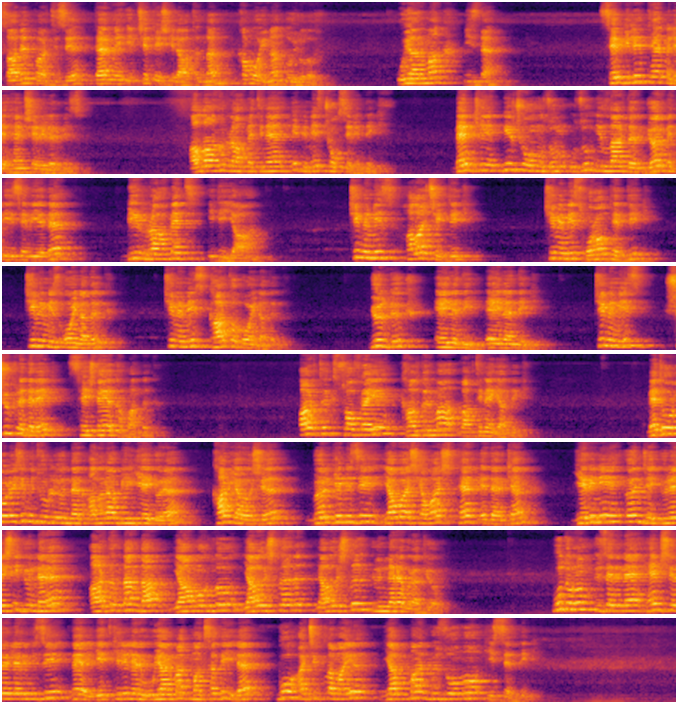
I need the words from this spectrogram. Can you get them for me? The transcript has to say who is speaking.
Speaker 1: Saadet Partisi Terme İlçe Teşkilatı'ndan kamuoyuna duyurulur. Uyarmak bizden. Sevgili Termeli hemşerilerimiz, Allah'ın rahmetine hepimiz çok sevindik. Belki birçoğumuzun uzun yıllardır görmediği seviyede bir rahmet idi yağan. Kimimiz halay çektik, kimimiz horon teptik, kimimiz oynadık, kimimiz kartop oynadık. Güldük, eğledik, eğlendik. Kimimiz şükrederek secdeye kapandık. Artık sofrayı kaldırma vaktine geldik. Meteoroloji Müdürlüğü'nden alınan bilgiye göre kar yağışı bölgemizi yavaş yavaş terk ederken yerini önce güneşli günlere ardından da yağmurlu, yağışlı, yağışlı günlere bırakıyor. Bu durum üzerine hemşerilerimizi ve yetkilileri uyarmak maksadı ile bu açıklamayı yapma lüzumu hissettik.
